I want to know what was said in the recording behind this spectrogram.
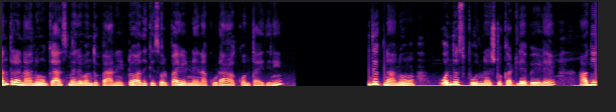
ನಂತರ ನಾನು ಗ್ಯಾಸ್ ಮೇಲೆ ಒಂದು ಪ್ಯಾನ್ ಇಟ್ಟು ಅದಕ್ಕೆ ಸ್ವಲ್ಪ ಎಣ್ಣೆನ ಕೂಡ ಹಾಕ್ಕೊತಾ ಇದ್ದೀನಿ. ಇದಕ್ಕೆ ನಾನು ಒಂದು ಸ್ಪೂನ್ನಷ್ಟು ಕಡಲೆಬೇಳೆ, ಹಾಗೆ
